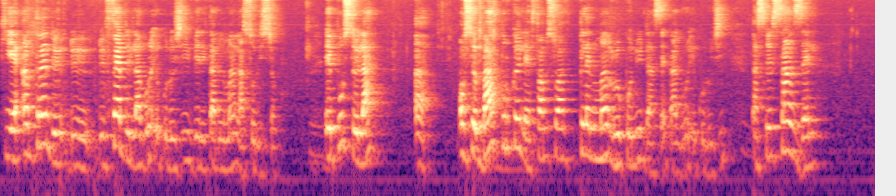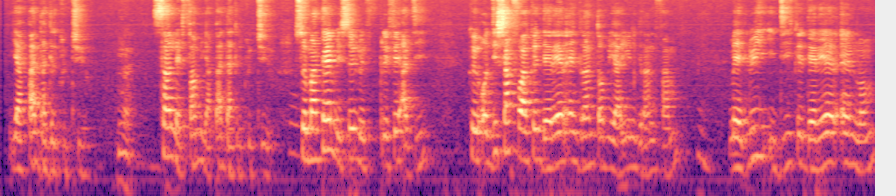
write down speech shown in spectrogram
qui est en train de, de, de faire de l'agroécologie véritablement la solution. Et pour cela, euh, on se bat pour que les femmes soient pleinement reconnues dans cette agroécologie, parce que sans elles, il n'y a pas d'agriculture. Sans les femmes, il n'y a pas d'agriculture. Ce matin, monsieur le préfet a dit qu'on dit chaque fois que derrière un grand homme, il y a une grande femme. Mais lui, il dit que derrière un homme,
